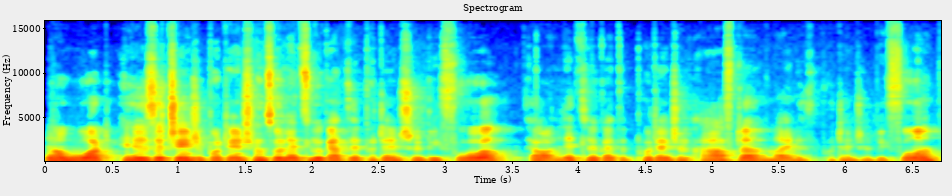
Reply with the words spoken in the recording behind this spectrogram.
Now, what is a change in potential? So let's look at the potential before, or let's look at the potential after minus the potential before.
